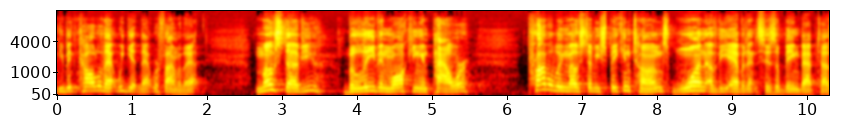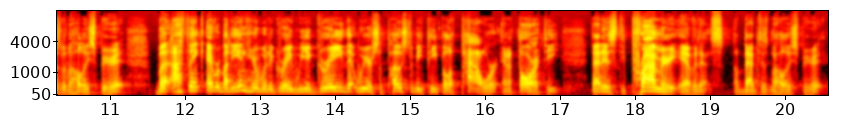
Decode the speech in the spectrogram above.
You've been called to that. We get that. We're fine with that. Most of you believe in walking in power. Probably most of you speak in tongues, one of the evidences of being baptized with the Holy Spirit. But I think everybody in here would agree we agree that we are supposed to be people of power and authority. That is the primary evidence of baptism of the Holy Spirit.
